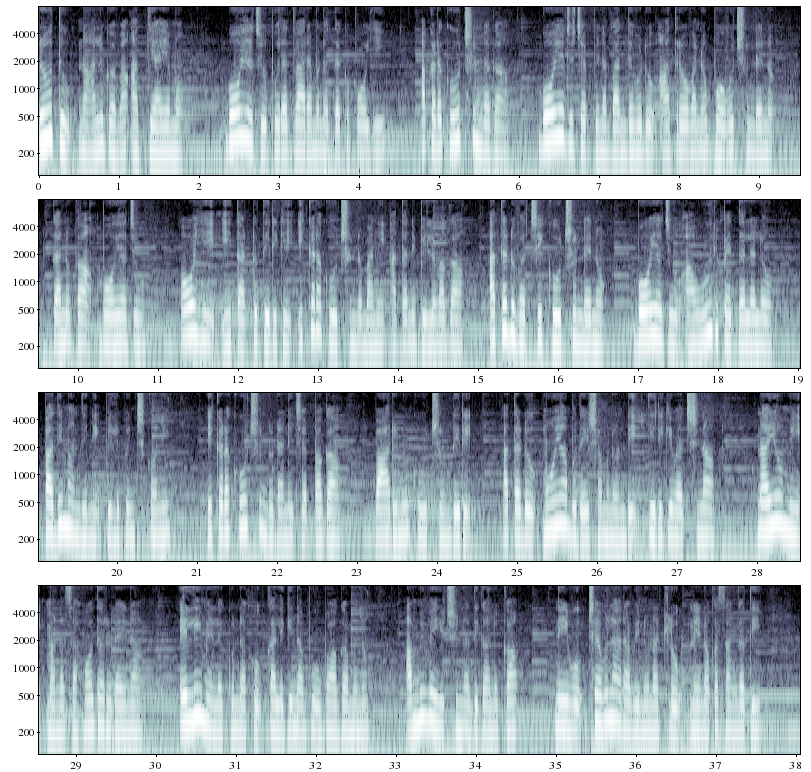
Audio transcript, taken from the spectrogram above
Ruth నాలుగవ అధ్యాయము. బోయజు పురద్వారమునొద్దకు పోయి అక్కడ కూర్చుండగా బోయజు చెప్పిన బంధువుడు ఆ త్రోవను పోవుచుండెను. గనుక బోయజు ఓయి ఈ తట్టు తిరిగి ఇక్కడ కూర్చుండుమని అతని పిలువగా అతడు వచ్చి కూర్చుండెను. బోయజు ఆ ఊరి పెద్దలలో పది మందిని పిలిపించుకొని ఇక్కడ కూర్చుండుడని చెప్పగా వారును కూర్చుండిరి. అతడు మోయాబు దేశము నుండి తిరిగి వచ్చిన నయోమి మన సహోదరుడైన ఎలిమెలకునకు కలిగిన భూభాగమును అమ్మివేయుచున్నది గనుక నీవు చెవులార వినున్నట్లు నేనొక సంగతి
